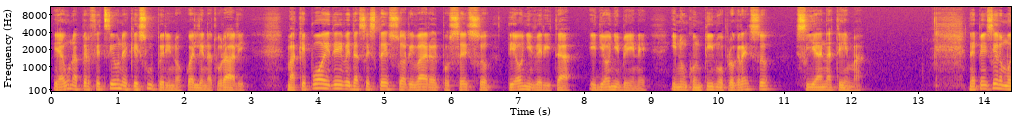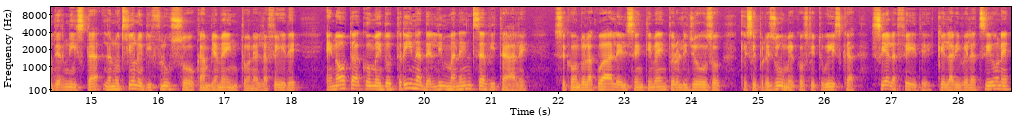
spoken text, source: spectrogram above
e a una perfezione che superino quelle naturali, ma che può e deve da se stesso arrivare al possesso di ogni verità e di ogni bene in un continuo progresso, sia anatema. Nel pensiero modernista la nozione di flusso o cambiamento nella fede è nota come dottrina dell'immanenza vitale, secondo la quale il sentimento religioso che si presume costituisca sia la fede che la rivelazione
